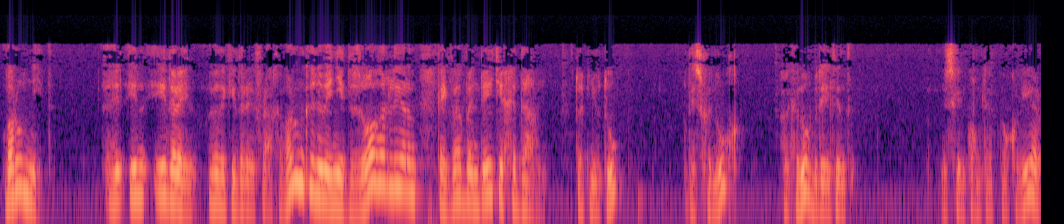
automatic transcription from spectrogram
waarom niet? Iedereen, wil ik iedereen vragen, waarom kunnen we niet zoger leren? Kijk, we hebben een beetje gedaan tot nu toe, het is genoeg, genoeg betekent, misschien komt het nog weer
